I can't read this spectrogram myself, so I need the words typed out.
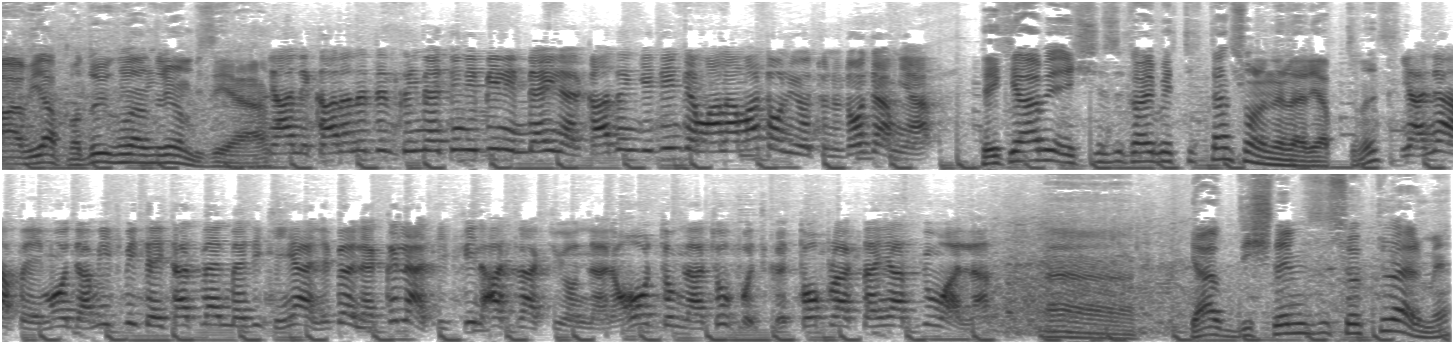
Abi yapma duygulandırıyorsun bizi ya. Yani karınızın kıymetini bilin beyler. Kadın gidince malamat oluyorsunuz hocam ya Peki abi eşinizi kaybettikten sonra neler yaptınız? Ya ne yapayım hocam hiçbir şey tat vermedi ki yani böyle klasik fil atraksiyonları Hortumlar su fıskı topraktan yat yuvarlan Ha. Ya dişlerinizi söktüler mi?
